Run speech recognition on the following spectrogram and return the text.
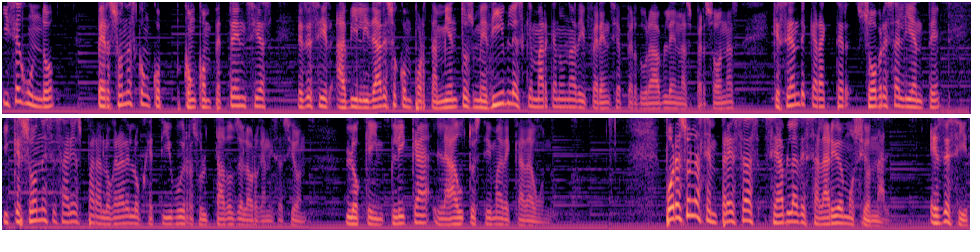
Y segundo, personas con, competencias, es decir, habilidades o comportamientos medibles que marcan una diferencia perdurable en las personas, que sean de carácter sobresaliente y que son necesarias para lograr el objetivo y resultados de la organización lo que implica la autoestima de cada uno. Por eso en las empresas se habla de salario emocional, es decir,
